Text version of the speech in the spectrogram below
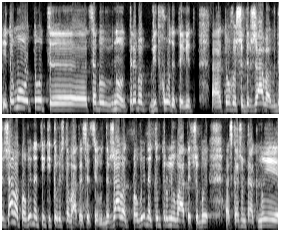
І тому тут е, це був ну треба відходити від е, того, що держава держава повинна тільки користуватися цим. Держава повинна контролювати, щоб, е, скажімо так, ми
